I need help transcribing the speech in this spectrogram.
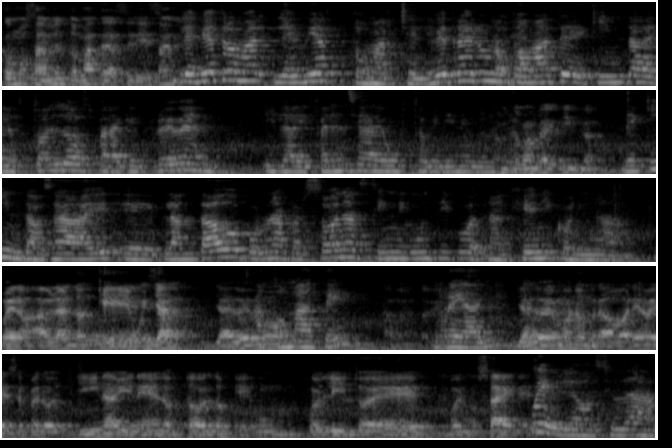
cómo sabe un tomate de hace 10 años. Les voy a tomar, les voy a tomar, che, les voy a traer un Toma. tomate de quinta de los toldos para que prueben y la diferencia de gusto que tiene con Un los tomate de quinta. de quinta, o sea, ir, eh, plantado por una persona sin ningún tipo de transgénico ni nada. Bueno, hablando que ya, ya lo A hemos... tomate Ah, bueno, está bien. real. Ya lo hemos nombrado varias veces, pero Gina viene de Los Toldos, que es un pueblito de Buenos Aires. Pueblo, ciudad.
